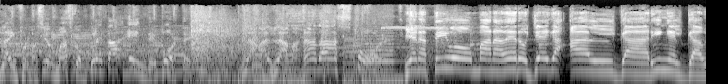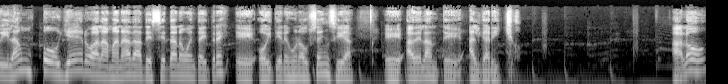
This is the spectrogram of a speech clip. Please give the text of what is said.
La información más completa en deporte. La, la manada Sport. Bien activo, manadero llega al Garín, el Gavilán Pollero a la manada de Z93. Eh, hoy tienes una ausencia. Eh, adelante, Algaricho. ¿Aló?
